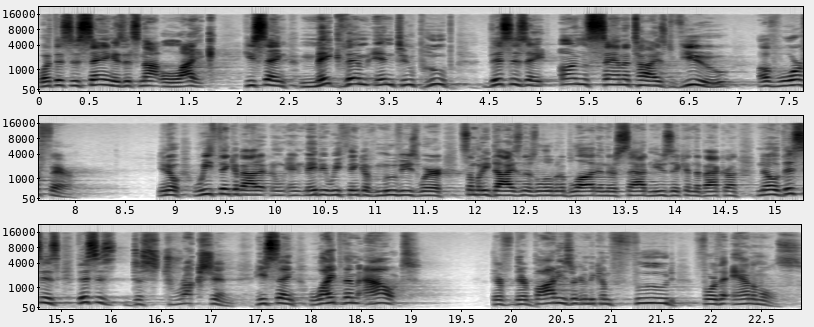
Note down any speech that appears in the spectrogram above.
What this is saying is it's not like. He's saying, make them into poop. This is a unsanitized view of warfare. You know, we think about it, and maybe we think of movies where somebody dies and there's a little bit of blood and there's sad music in the background. No, this is, this is destruction. He's saying, wipe them out. Their, their bodies are going to become food for the animals,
